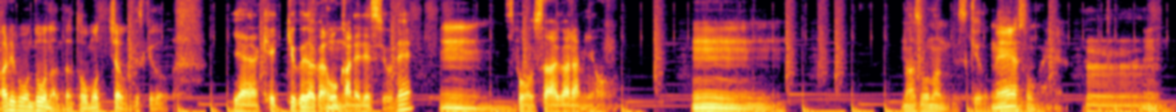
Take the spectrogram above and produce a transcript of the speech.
あれもどうなんだと思っちゃうんですけど、いや、結局だからお金ですよね。うん、スポンサー絡みの。うん、謎なんですけどね、その辺。うー。うん。ん、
